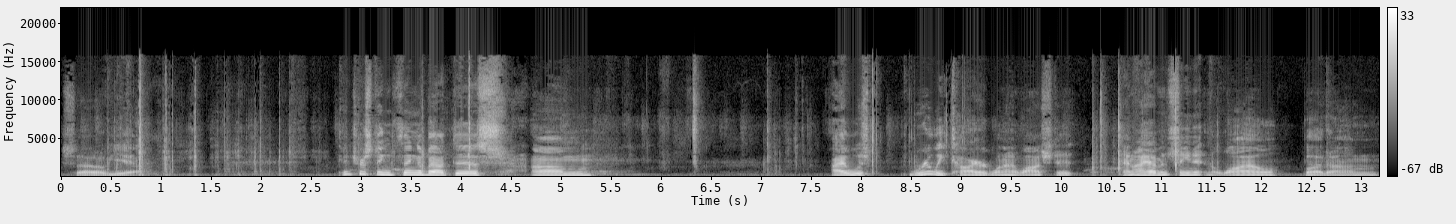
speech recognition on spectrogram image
So yeah. Interesting thing about this, um, I was really tired when I watched it, and I haven't seen it in a while, but um,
